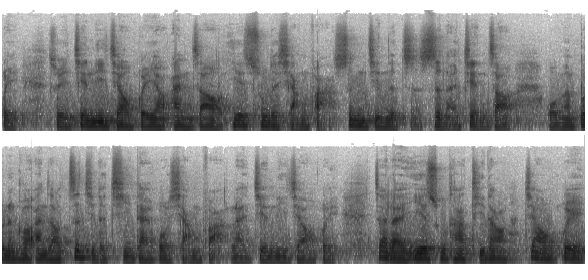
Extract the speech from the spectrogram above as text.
会，所以建立教会要按照耶稣的想法、圣经的指示来建造。我们不能够按照自己的期待或想法来建立教会。再来，耶稣他提到教会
